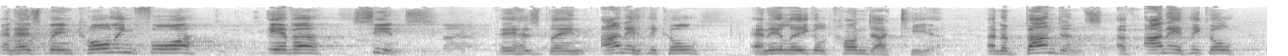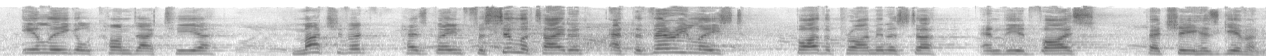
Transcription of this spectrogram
and has been calling for ever since. There has been unethical and illegal conduct here, an abundance of unethical, illegal conduct here. Much of it has been facilitated, at the very least, by the Prime Minister and the advice that she has given.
